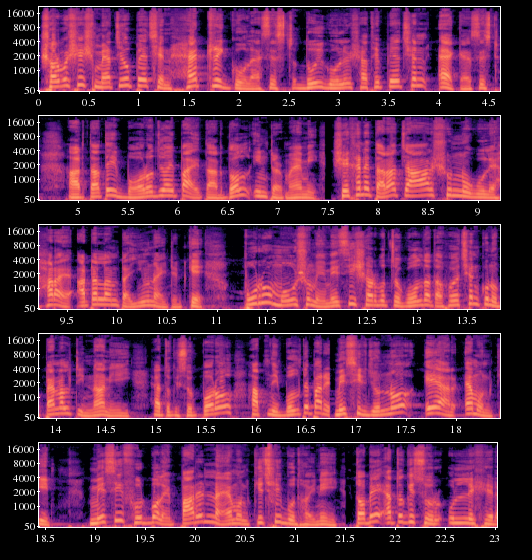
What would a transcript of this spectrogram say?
সর্বশেষ ম্যাচেও পেয়েছেন হ্যাট্রিক গোল অ্যাসিস্ট। দুই গোলের সাথে পেয়েছেন এক অ্যাসিস্ট। আর তাতেই বড় জয় পায় তার দল ইন্টার মায়ামি। সেখানে তারা চার শূন্য গোলে হারায় আটালান্টা ইউনাইটেডকে। পুরো মৌসুমে মেসি সর্বোচ্চ গোলদাতা হয়েছেন কোনো পেনাল্টি না নিয়েই। এত কিছুর পরও আপনি বলতে পারেন মেসির জন্য এ আর এমন কি? মেসি ফুটবলে পারেন না এমন কিছুই বোধ হয় নেই। তবে এত কিছুর উল্লেখের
